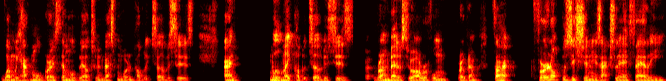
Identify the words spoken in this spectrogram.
when we have more growth, then we'll be able to invest more in public services. And we'll make public services run better through our reform program. That, for an opposition, is actually a fairly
